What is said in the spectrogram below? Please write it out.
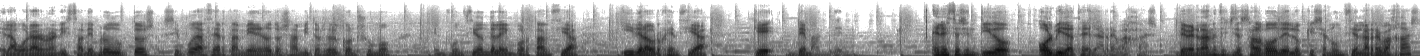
elaborar una lista de productos, se puede hacer también en otros ámbitos del consumo en función de la importancia y de la urgencia que demanden. En este sentido, olvídate de las rebajas. ¿De verdad necesitas algo de lo que se anuncia en las rebajas?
